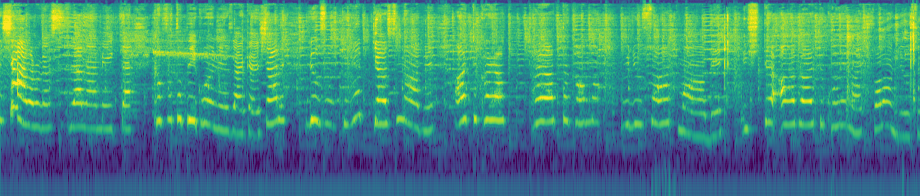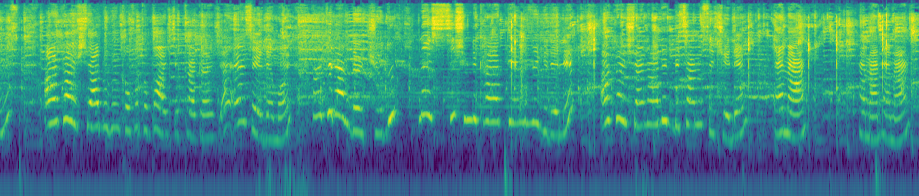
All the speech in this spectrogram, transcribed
arkadaşlar bugün sizlerle birlikte kafa topu ilk oynuyoruz arkadaşlar. Biliyorsunuz ki hep gelsin abi. Artık hayat hayatta kalma videosu atma abi. İşte abi artık oyun aç falan diyorsunuz. Arkadaşlar bugün kafa topu açtık arkadaşlar. En sevdiğim oyun. Önceden de açıyorduk. Neyse şimdi karakterimize girelim. Arkadaşlar nadir bir tane seçelim. Hemen. Hemen hemen.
